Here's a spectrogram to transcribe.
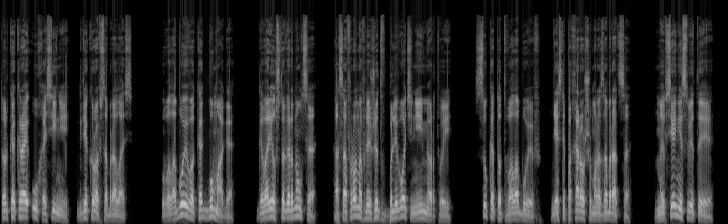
только край уха синий, где кровь собралась. У Волобуева как бумага, Говорил, что вернулся, а Сафронов лежит в блевотине и мертвый. Сука тот Волобуев, если по-хорошему разобраться. Мы все не святые,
